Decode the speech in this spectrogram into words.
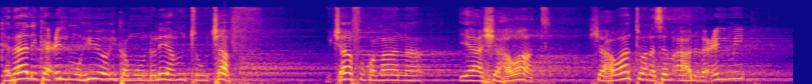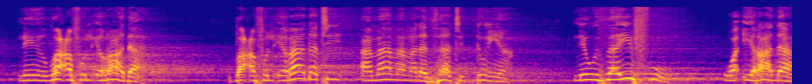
Kadhalika ilmu hiyo ikamuondolea mtu uchafu. Uchafu kwa maana ya shahawat. Shahawat wanasema ahlul ilmi ni dhaafu al-irada dhaafu al-iradati amama maladhati dunya. Ni udhaifu wa irada.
